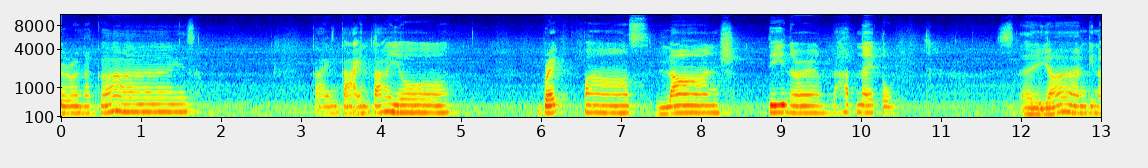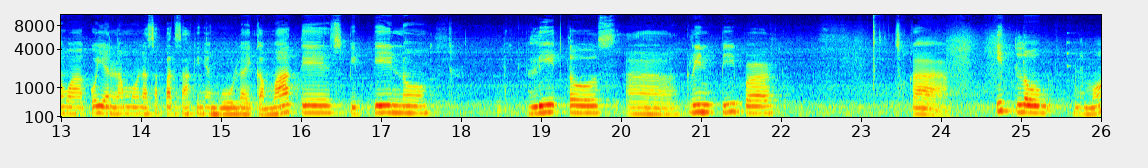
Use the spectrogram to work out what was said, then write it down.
Tara na guys. Kain-kain tayo. Breakfast, lunch, dinner, lahat na ito. Ayan, ginawa ko. Yan lang muna sapat sa akin yung gulay. Kamatis, pipino, litos, ah, green pepper, tsaka itlog. Ano mo?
